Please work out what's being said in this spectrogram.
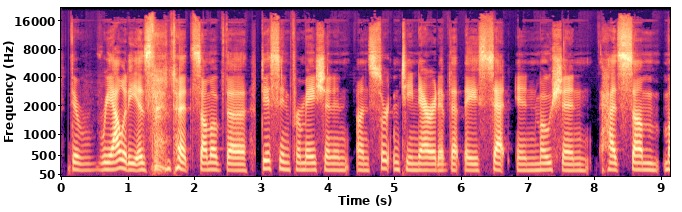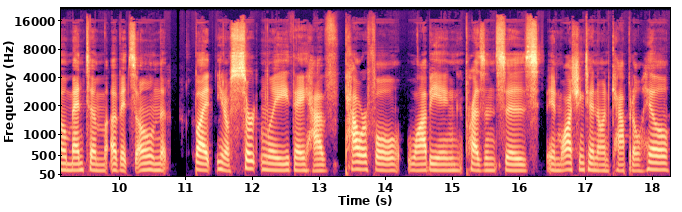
the reality is that some of the disinformation and uncertainty narrative that they set in motion has some momentum of its own that but you know certainly they have powerful lobbying presences in Washington on Capitol Hill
